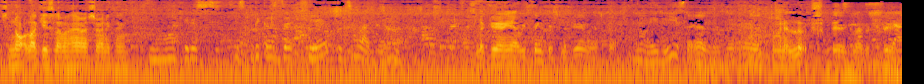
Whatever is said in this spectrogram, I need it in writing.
It's not like Isla Harris or anything. No, it is. It's because the here it's a lagoon. It's lagoon, yeah, we think it's lagoonless, but No, it is. it is, it? Yeah. I mean, it looks big like the sea. Yeah,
